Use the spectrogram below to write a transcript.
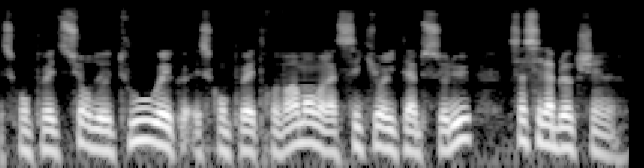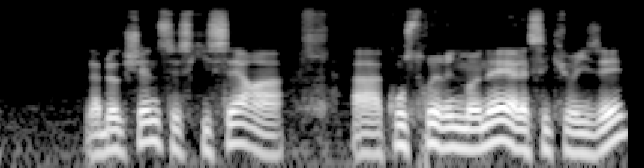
Est-ce qu'on peut être sûr de tout Est-ce qu'on peut être vraiment dans la sécurité absolue? Ça, c'est la blockchain. La blockchain, c'est ce qui sert à, construire une monnaie, à la sécuriser.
